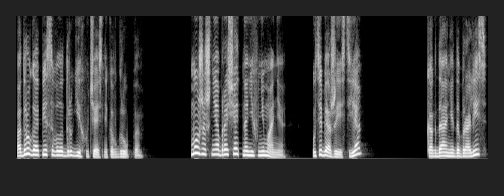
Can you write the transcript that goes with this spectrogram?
Подруга описывала других участников группы. «Можешь не обращать на них внимания. У тебя же есть я, когда они добрались,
